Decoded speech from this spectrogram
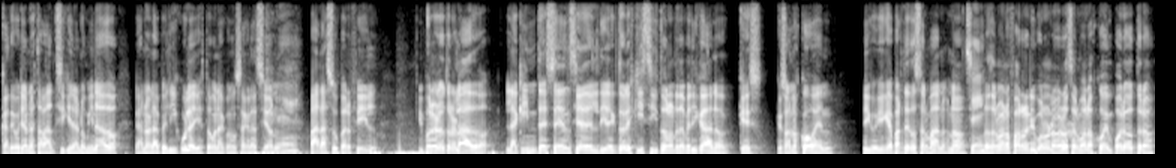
categoría, no estaba siquiera nominado, ganó la película y es toda una consagración para su perfil. Y por el otro lado, la quintesencia del director exquisito norteamericano, que, es, que son los Cohen, digo, y que aparte dos hermanos, ¿no? Sí. Los hermanos Farrelly por un lado, los hermanos Cohen por otro.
